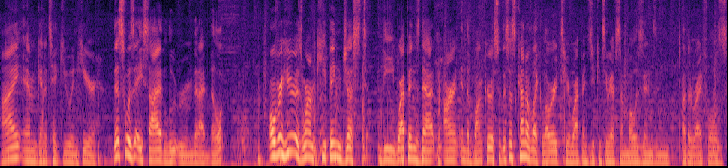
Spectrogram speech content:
i am gonna take you in here this was a side loot room that i built over here is where i'm keeping just the weapons that aren't in the bunker so this is kind of like lower tier weapons you can see we have some mosins and other rifles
